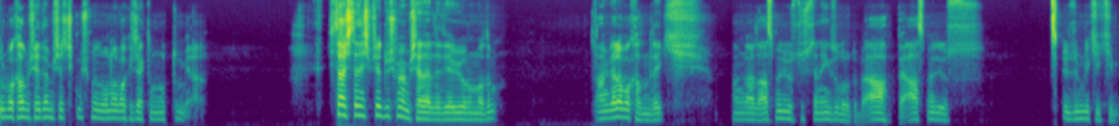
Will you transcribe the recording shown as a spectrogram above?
dur bakalım şeyden bir şey çıkmış mı ona bakacaktım unuttum ya. Hitaç'tan hiçbir şey düşmemiş herhalde diye yorumladım. Hangar'a bakalım direkt. Hangar'da Asmodeus düşse ne güzel olurdu be. Ah be Asmodeus. Cık, Üzümlü kekim.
